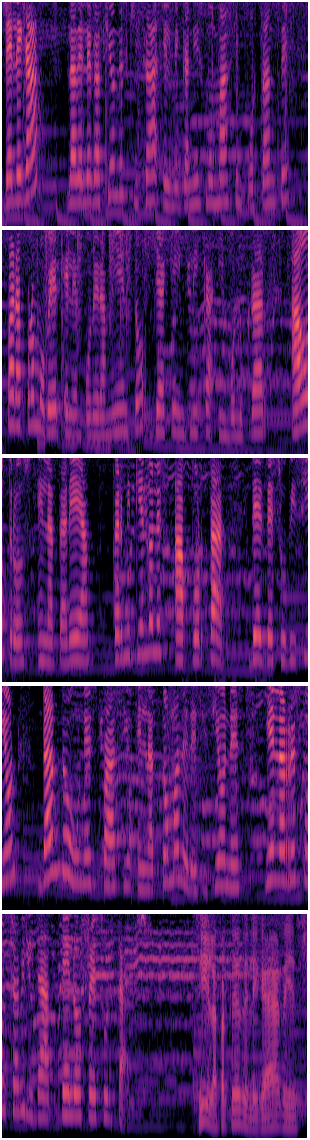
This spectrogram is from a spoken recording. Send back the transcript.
Delegar. La delegación es quizá el mecanismo más importante para promover el empoderamiento, ya que implica involucrar a otros en la tarea, permitiéndoles aportar desde su visión, dando un espacio en la toma de decisiones y en la responsabilidad de los resultados. Sí, la parte de delegar es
